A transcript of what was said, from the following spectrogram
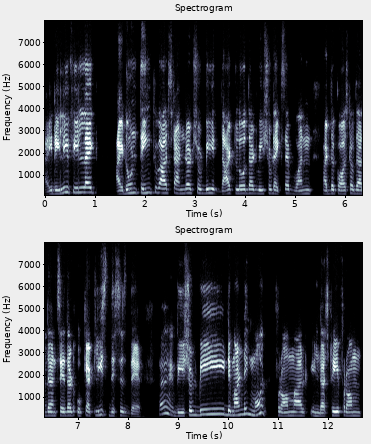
I, really feel like I don't think our standard should be that low that we should accept one at the cost of the other and say that okay, at least this is there. Uh, we should be demanding more from our industry, from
